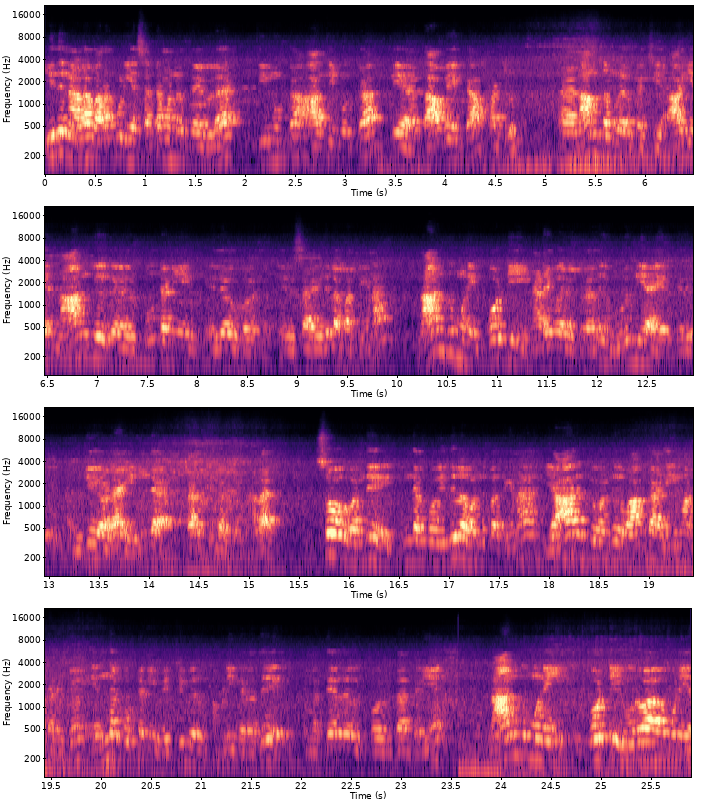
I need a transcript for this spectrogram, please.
இதனால வரக்கூடிய சட்டமன்ற தேர்தலில் திமுக அதிமுக தாவேகா மற்றும் நாம் தமிழர் கட்சி ஆகிய நான்கு கூட்டணி இது இது பார்த்தீங்கன்னா நான்கு முனை போட்டி நடைபெற இருக்கிறது உறுதியாக இருக்குது விஜயோட இந்த கருத்துக்கிறதுனால ஸோ வந்து இந்த இதில் வந்து பார்த்தீங்கன்னா யாருக்கு வந்து வாக்கு அதிகமாக கிடைக்கும் எந்த கூட்டணி வெற்றி பெறும் அப்படிங்கிறது நம்ம தேர்தலுக்கு பொறுத்து தான் தெரியும். நான்கு முனை போட்டி உருவாகக்கூடிய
